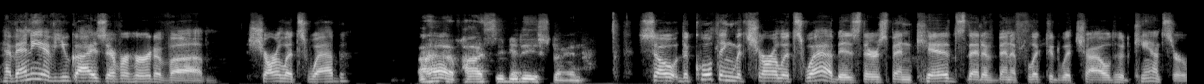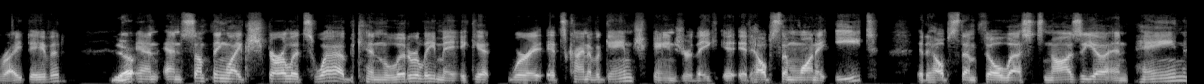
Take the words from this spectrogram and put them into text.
Have any of you guys ever heard of uh, Charlotte's Web? I have high CBD strain. So the cool thing with Charlotte's Web is there's been kids that have been afflicted with childhood cancer, right, David? Yep. And and something like Charlotte's Web can literally make it where it's kind of a game changer. They it, it helps them want to eat. It helps them feel less nausea and pain,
